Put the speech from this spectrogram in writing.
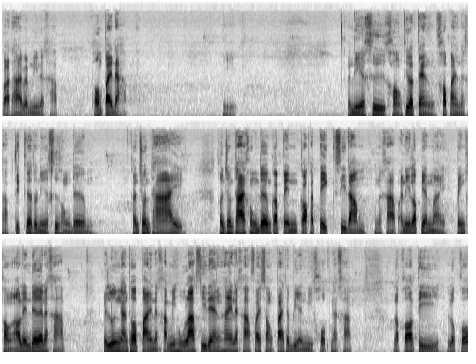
ฝาท้ายแบบนี้นะครับ พร้อมปลายดาบนี่ อันนี้ก็คือของที่เราแต่งเข้าไปนะครับสติกเกอร์ตัวนี้ก็คือของเดิม กันชนท้ายกันชนท้ายของเดิมก็เป็นกรอบพลาสติกสีดำนะครับ อันนี้เราเปลี่ยนใหม่เป็นของ Outlander นะครับ เป็นรุ่นงานทั่วไปนะครับ มีหูลากสีแดงให้นะครับ ไฟส่องป้ายทะเบียนมีครบนะครับ แล้วก็ตีโลโก้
